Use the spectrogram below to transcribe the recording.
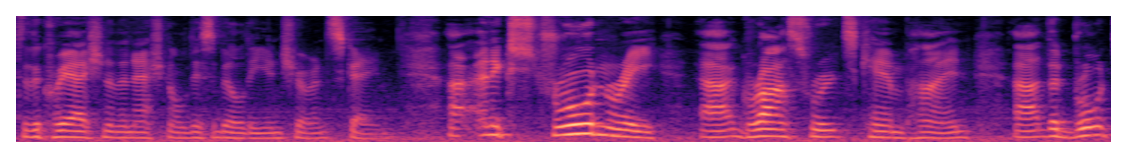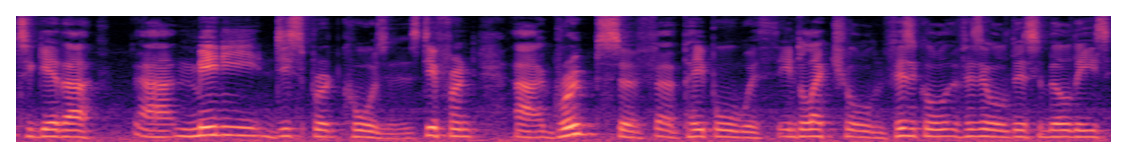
to the creation of the National Disability Insurance Scheme, uh, an extraordinary grassroots campaign that brought together uh, many disparate causes, different uh, groups of uh, people with intellectual and physical physical disabilities,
